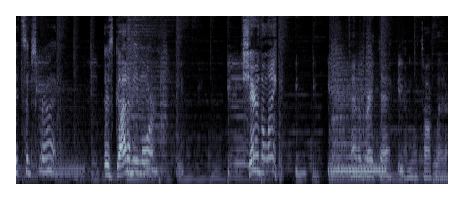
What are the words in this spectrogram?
hit subscribe. There's got to be more. Share the link. Have a great day, and we'll talk later.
